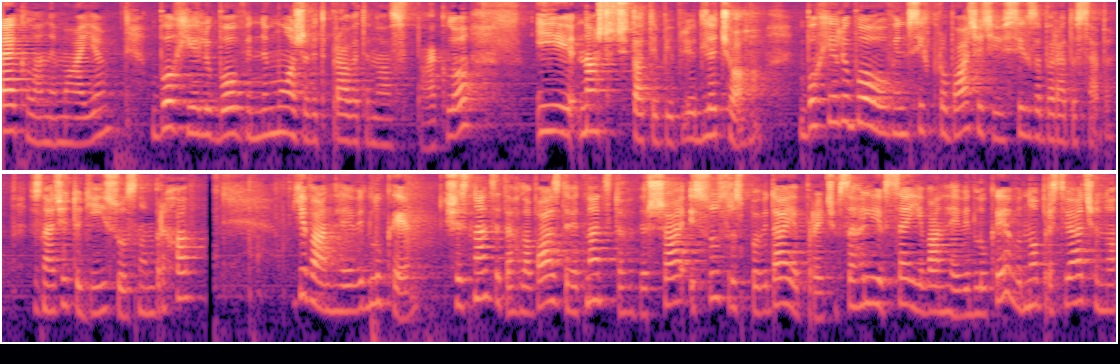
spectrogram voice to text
пекла немає. Бог є любов, Він не може відправити нас в пекло. І нащо читати Біблію? Для чого? Бог є любов, Він всіх пробачить і всіх забере до себе. Значить, тоді Ісус нам брехав. Євангелія від Луки, 16 глава з 19 вірша, Ісус розповідає притчу. Взагалі, все Євангеліє від Луки, воно присвячено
